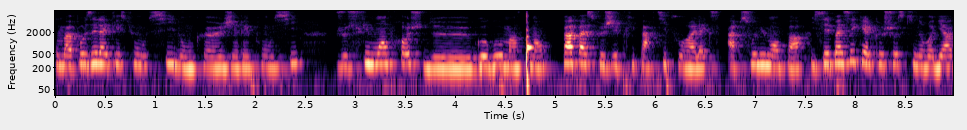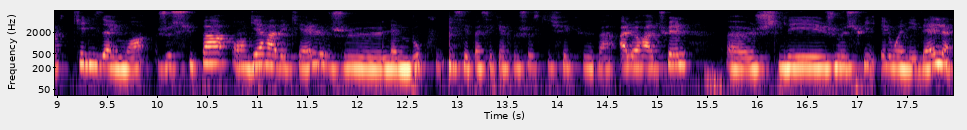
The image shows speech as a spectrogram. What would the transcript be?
On m'a posé la question aussi, donc euh, j'y réponds aussi. Je suis moins proche de Gogo maintenant. Pas parce que j'ai pris parti pour Alex, absolument pas. Il s'est passé quelque chose qui ne regarde qu'Elisa et moi. Je suis pas en guerre avec elle, je l'aime beaucoup. Il s'est passé quelque chose qui fait que, bah, à l'heure actuelle, euh, je, me suis éloignée d'elle,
